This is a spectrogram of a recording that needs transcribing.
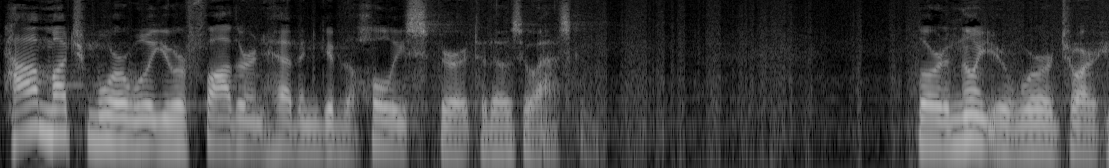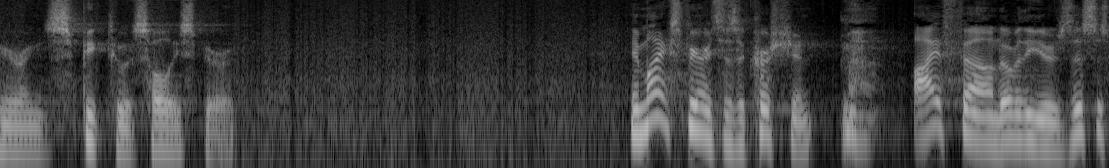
how much more will your Father in heaven give the Holy Spirit to those who ask him? Lord, anoint your word to our hearing and speak to us, Holy Spirit. In my experience as a Christian, I've found over the years this is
